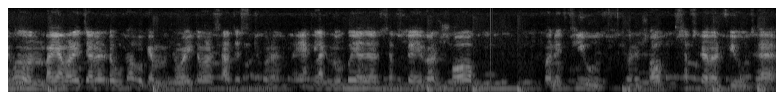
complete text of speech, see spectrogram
এখন ভাই, আমার এই চ্যানেলটা উঠাবো কেমন? সবাই তো আমার সাজেস্ট করেন। ভাই, এক লাখ নব্বই হাজার সাবস্ক্রাইবার সব মানে ফিউজ মানে সব সাবস্ক্রাইবার ফিউজ হ্যাঁ?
